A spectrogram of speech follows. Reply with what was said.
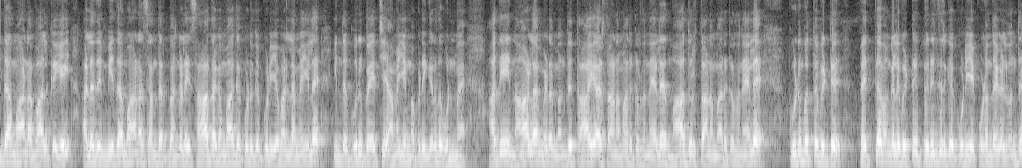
இதமான வாழ்க்கையை அல்லது மிதமான சந்தர்ப்பங்களை சாதகமாக கொடுக்கக்கூடிய வல்லமையில் இந்த குரு பயிற்சி அமையும் அப்படிங்கிறது உண்மை. அதே நாலாம் இடம் வந்து தாயார் ஸ்தானமாக இருக்கிறதுனால மாதுர் ஸ்தானமாக இருக்கிறதுனால குடும்பத்தை விட்டு பெத்தவங்களை விட்டு பிரிஞ்சிருக்கக்கூடிய குழந்தைகள் வந்து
